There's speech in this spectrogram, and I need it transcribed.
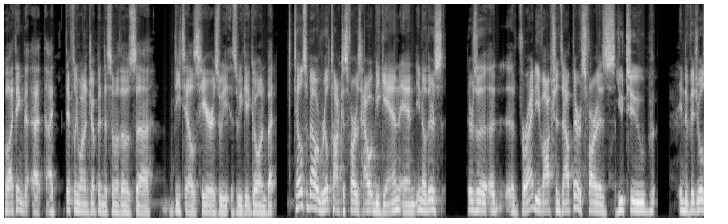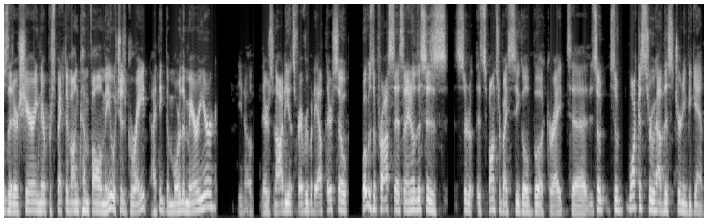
Well, I think that uh, I definitely want to jump into some of those uh, details here as we as we get going. But tell us about Real Talk as far as how it began, and you know, there's there's a, a, a variety of options out there as far as YouTube individuals that are sharing their perspective on Come Follow Me, which is great. I think the more the merrier. You know, there's an audience for everybody out there. So, what was the process? And I know this is sort of it's sponsored by Seagull Book, right? Uh, so, so walk us through how this journey began.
